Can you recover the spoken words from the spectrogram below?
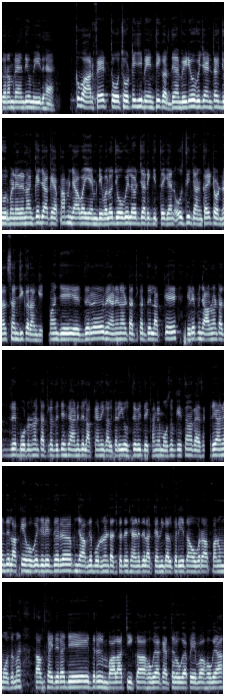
ਗਰਮ ਰਹਿਣ ਦੀ ਉਮੀਦ ਹੈ। ਇੱਕ ਵਾਰ ਫਿਰ ਤੋਂ ਛੋਟੀ ਜੀ ਬੇਨਤੀ ਕਰਦੇ ਹਾਂ, ਵੀਡੀਓ ਵਿੱਚ ਐਂਡ ਤੱਕ ਜਰੂਰ ਬਣੇ ਰਹਿਣਾ, ਅੱਗੇ ਜਾ ਕੇ ਆਪਾਂ ਪੰਜਾਬ ਆਈਐਮਡੀ ਵੱਲੋਂ ਜੋ ਵੀ ਅਲਰਟ ਜਾਰੀ ਕੀਤੇ ਗਏ ਹਨ, ਉਸ ਦੀ ਜਾਣਕਾਰੀ ਤੁਹਾਡੇ ਨਾਲ ਸਾਂਝੀ ਕਰਾਂਗੇ। ਆਪਾਂ ਜੇ ਇੱਧਰ ਹਰਿਆਣੇ ਨਾਲ ਟੱਚ ਕਰਦੇ ਇਲਾਕੇ, ਜਿਹੜੇ ਪੰਜਾਬ ਨਾਲ ਟੱਚ ਦੇ ਬਾਰਡਰ ਨਾਲ ਟੱਚ ਕਰਦੇ, ਜੇ ਹਰਿਆਣੇ ਦੇ ਇਲਾਕਿਆਂ ਦੀ ਗੱਲ ਕਰੀਏ, ਉਸ ਦੇ ਵਿੱਚ ਦੇਖਾਂਗੇ ਮੌਸਮ ਕਿਸ ਤਰ੍ਹਾਂ ਰਹਿ ਸਕਦਾ। ਹਰਿਆਣੇ ਦੇ ਇਲਾਕੇ ਹੋ ਗਏ, ਜਿਹੜੇ ਇੱਧਰ ਪੰਜਾਬ ਦੇ ਬਾਰਡਰ ਨਾਲ ਟੱਚ ਕਰਦੇ, ਹਰਿਆਣੇ ਦੇ ਇਲਾਕਿਆਂ ਦੀ ਗੱਲ ਕਰੀਏ ਤਾਂ ਓਵਰ ਆਪਾਂ ਨੂੰ ਮੌਸਮ ਸਾਫ਼ ਦਿਖਾਈ ਦੇ ਰਿਹਾ। ਜੇ ਇੱਧਰ ਅੰਬਾਲਾ ਚੀਕਾ ਹੋ ਗਿਆ, ਕੈਥਲ ਹੋ ਗਿਆ, ਪੇਵਾ ਹੋ ਗਿਆ,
